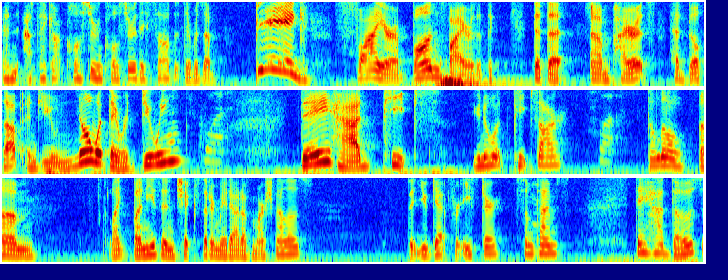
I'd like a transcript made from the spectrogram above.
and as they got closer and closer, they saw that there was a big fire, a bonfire that the that the um, pirates had built up. And do you know what they were doing? What? They had peeps. You know what peeps are? What? The little um, like bunnies and chicks that are made out of marshmallows that you get for Easter sometimes. They had those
